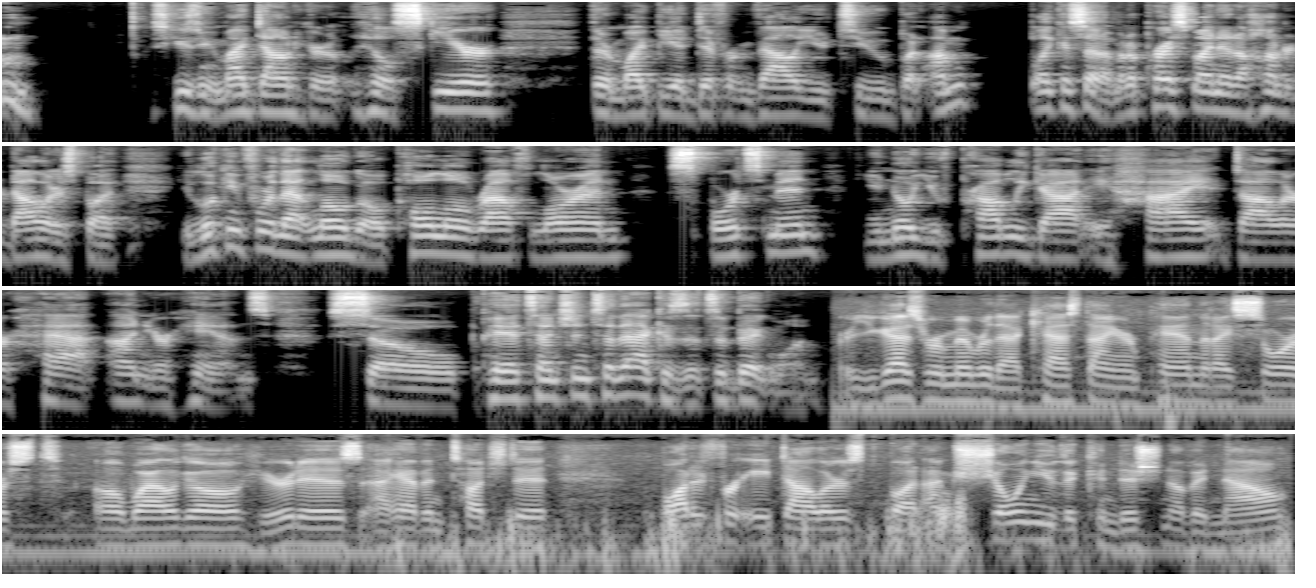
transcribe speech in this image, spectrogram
excuse me, my downhill skier, there might be a different value too, but I'm like I said, I'm going to price mine at $100, but you're looking for that logo, Polo, Ralph Lauren, Sportsman, you know you've probably got a high dollar hat on your hands. So pay attention to that because it's a big one. You guys remember that cast iron pan that I sourced a while ago? Here it is. I haven't touched it. Bought it for $8, but I'm showing you the condition of it now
